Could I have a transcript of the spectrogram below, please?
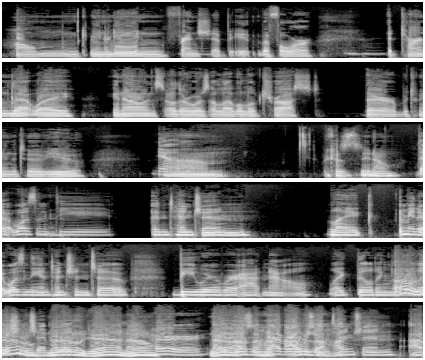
home and community and friendship before it turned that way you know and so there was a level of trust there between the two of you yeah um because you know that wasn't the intention like i mean it wasn't the intention to be where we're at now like building the relationship Oh, no. with yeah no. her. No, it I was, was a never I was the intention. I,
